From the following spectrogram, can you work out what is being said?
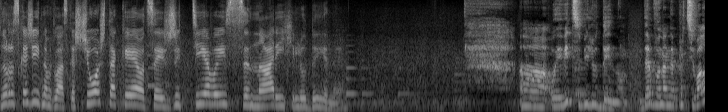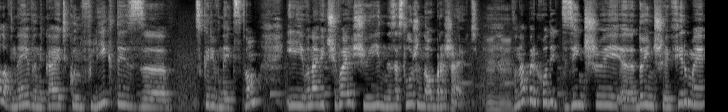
Ну розкажіть нам, будь ласка, що ж таке оцей життєвий сценарій людини? А, уявіть собі людину, де б вона не працювала, в неї виникають конфлікти з, з керівництвом, і вона відчуває, що її незаслужено ображають. Угу. Вона переходить з іншої е, до іншої фірми,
